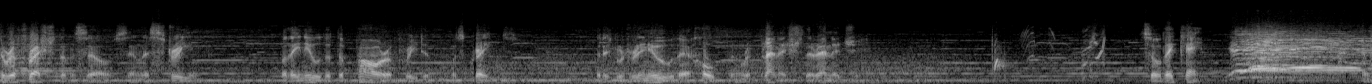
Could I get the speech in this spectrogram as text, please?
to refresh themselves in this stream, for they knew that the power of freedom was great, that it would renew their hope and replenish their energy. So they came and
